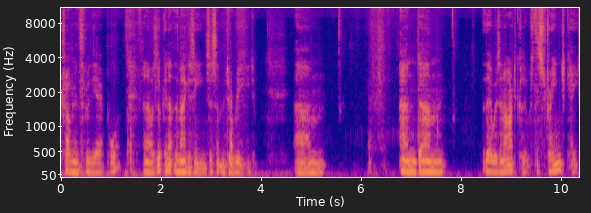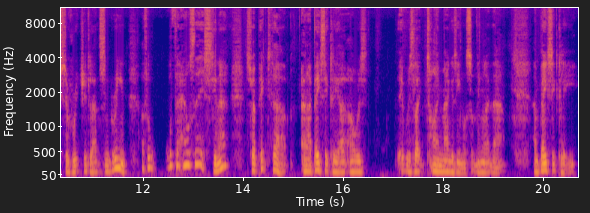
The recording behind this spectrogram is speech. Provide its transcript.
traveling through the airport, and I was looking at the magazines for something to read. Um, and um, there was an article. It was the strange case of Richard Lancelyn Green. I thought, what the hell's this? You know. So I picked it up, and I basically I, I was, it was like Time magazine or something like that, and basically,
